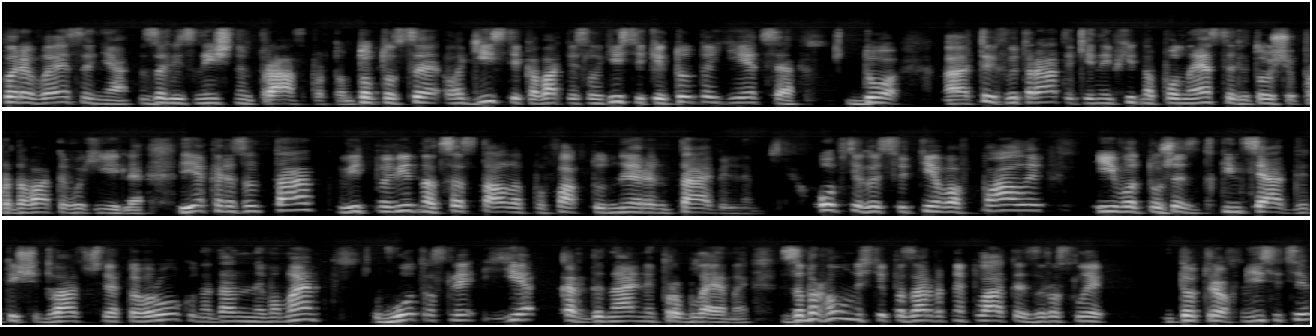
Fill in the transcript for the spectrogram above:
перевезення залізничним транспортом. Тобто, це логістика, вартість логістики додається до а, тих витрат, які необхідно понести для того, щоб продавати вугілля. Як результат, відповідно, це стало по факту нерентабельним. Обсяги суттєво впали, і от уже з кінця 2024 року на даний момент в отраслі є кардинальні проблеми. Заборгованості по заробітної плати зросли до трьох місяців.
